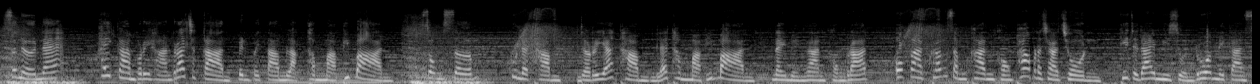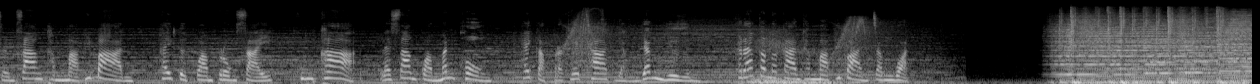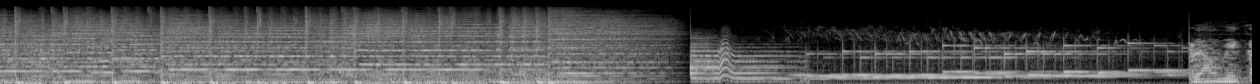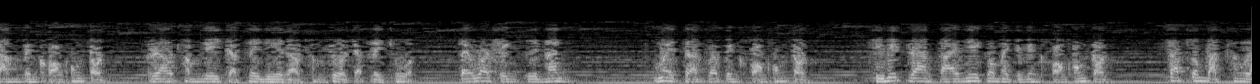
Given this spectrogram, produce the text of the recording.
เสนอแนะให้การบริหารราชการเป็นไปตามหลักธรรมาภิบาล ส่งเสริม คุณธรรม จริยธรรม และธรรมาภิบาล ในหน่วยงานของรัฐ โอกาสครั้งสำคัญของภาคประชาชน ที่จะได้มีส่วนร่วมในการเสริมสร้างธรรมาภิบาล ให้เกิดความโปร่งใส คุ้มค่า และสร้างความมั่นคง ให้กับประเทศชาติอย่างยั่งยืน คณะกรรมการธรรมาภิบาลจังหวัด เรามีกรรมเป็นของของตน เราทำดีจับได้ดี เราทำชั่วจับได้ชั่ว แต่ว่าสิ่งอื่นนั้น ไม่จัดว่าเป็นของของตน ชีวิตร่างกายนี้ก็ไม่จะเป็นของของตน ทรัพย์สมบัติทั้งหลาย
